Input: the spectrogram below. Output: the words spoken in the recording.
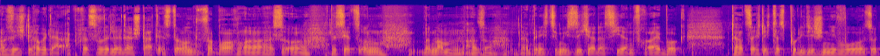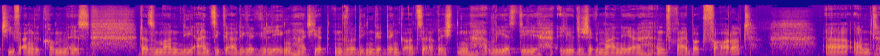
Also ich glaube, der Abrisswille der Stadt ist unverbrochen, äh, ist äh, bis jetzt unbenommen. Also da bin ich ziemlich sicher, dass hier in Freiburg tatsächlich das politische Niveau so tief angekommen ist, dass man die einzigartige Gelegenheit, hier einen würdigen Gedenkort zu errichten, wie es die jüdische Gemeinde ja in Freiburg fordert, äh, und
